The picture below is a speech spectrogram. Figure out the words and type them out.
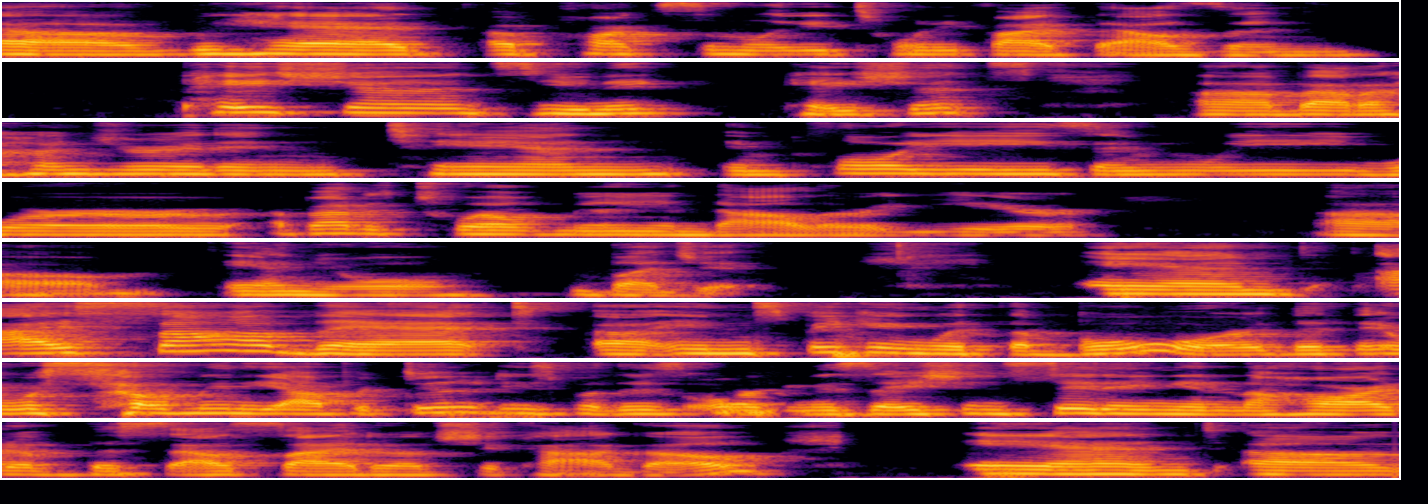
Uh, we had approximately 25,000 patients, unique patients uh, about 110 employees, and we were about a $12 million a year um, annual budget. And I saw that uh, in speaking with the board that there were so many opportunities for this organization sitting in the heart of the south side of Chicago and uh,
